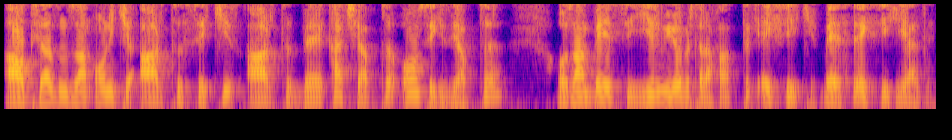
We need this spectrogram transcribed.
6 yazdığımız zaman 12 artı 8 artı b kaç yaptı? 18 yaptı. O zaman B'si 20'yi öbür tarafa attık. Eksi 2. B'si de eksi 2 geldi.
